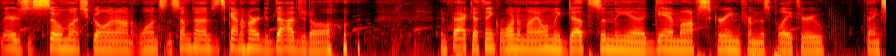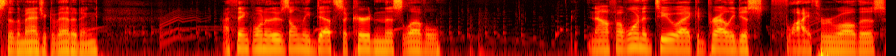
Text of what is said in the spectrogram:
there's just so much going on at once, and sometimes it's kind of hard to dodge it all. in fact, I think one of my only deaths in the uh, game off screen from this playthrough, thanks to the magic of editing, I think one of those only deaths occurred in this level. Now, if I wanted to, I could probably just fly through all this,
